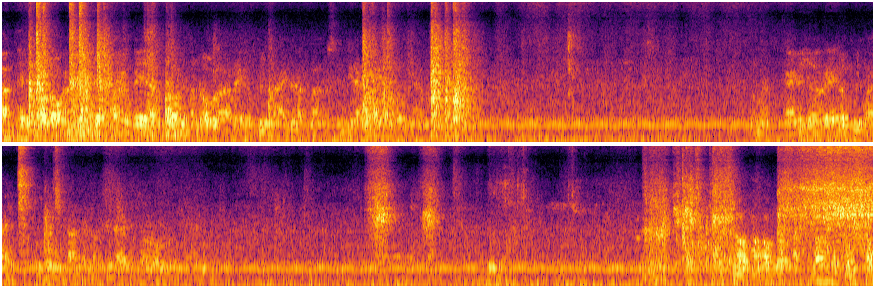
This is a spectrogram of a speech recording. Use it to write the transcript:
anh theo cái bộ đồ anh lên cho cái ờ, bộ cái bản đồ là để khuyến mãi đó là nó sẽ đi ra ngoài cái độ nào. Đúng rồi ngày đó rẻ hơn khuyến mãi từ 18 này nó sẽ ra cái bộ đồ luôn nhà. Không không không nó nó nó song song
